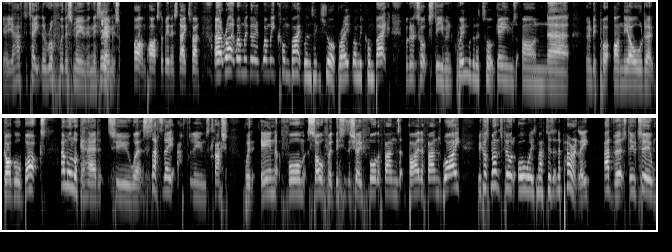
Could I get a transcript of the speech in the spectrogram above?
Yeah, you have to take the rough with the smooth in this yeah. game. It's part and parcel of being a Stags fan. Uh, right, when we're gonna when we come back, we're gonna take a short break. When we come back, we're gonna talk Stephen Quinn. We're gonna talk games on uh, going to be put on the old uh, goggle box, and we'll look ahead to uh, Saturday afternoon's clash with Inform Salford. This is the show for the fans by the fans. Why? Because Mansfield always matters, and apparently adverts do too.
